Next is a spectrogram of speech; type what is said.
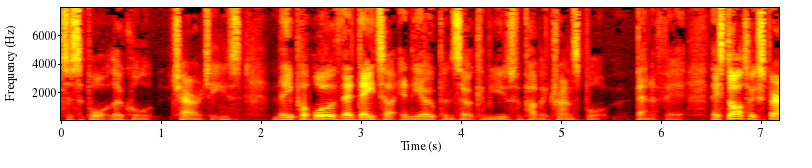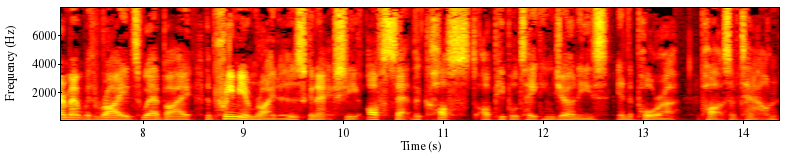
to support local charities. They put all of their data in the open so it can be used for public transport benefit. They start to experiment with rides whereby the premium riders can actually offset the cost of people taking journeys in the poorer parts of town.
